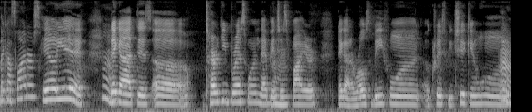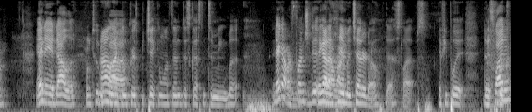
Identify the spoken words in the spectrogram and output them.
They got sliders. Hell yeah. Hmm. They got this uh turkey breast one. That bitch Mm-hmm. is fire. They got a roast beef one, a crispy chicken one. Mm. And they a dollar from two to I don't like them crispy chicken ones. They're disgusting to me, but They got a French dip. they got a that ham like. and cheddar though that slaps. If you put The slider?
